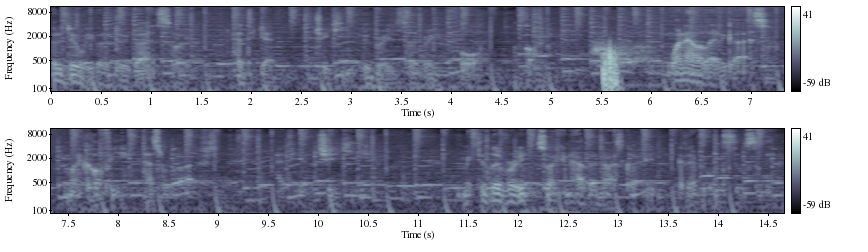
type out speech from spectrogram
gotta do what you gotta do, guys. So had to get cheeky Uber Eats delivery for a coffee. One hour later, guys, my coffee has arrived. Had to get a cheeky McDelivery so I can have a nice coffee because everyone's still sleeping.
